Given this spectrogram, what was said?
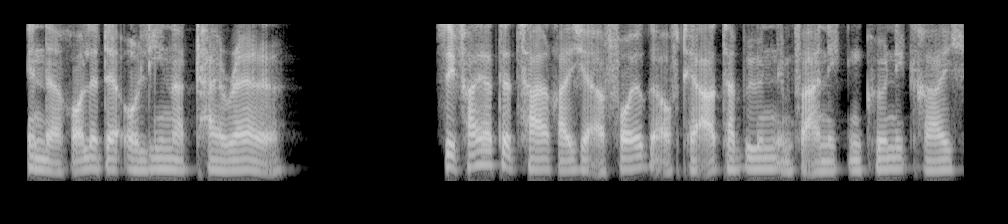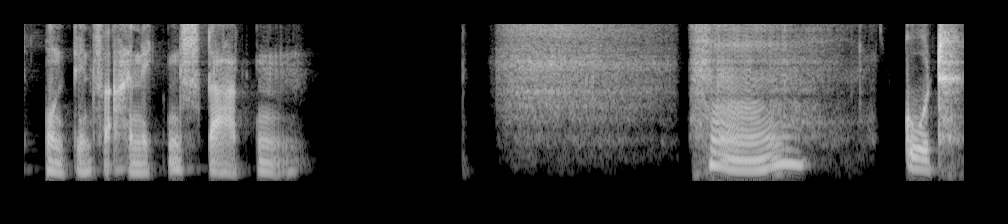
in der Rolle der Olina Tyrell. Sie feierte zahlreiche Erfolge auf Theaterbühnen im Vereinigten Königreich und den Vereinigten Staaten. Hm, gut.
